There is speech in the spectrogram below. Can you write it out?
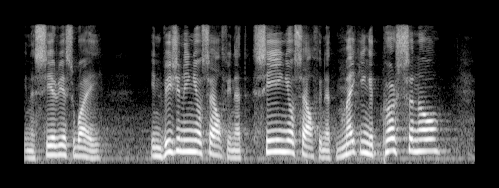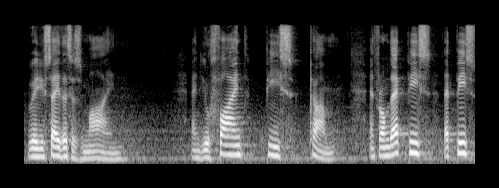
in a serious way, envisioning yourself in it, seeing yourself in it, making it personal, where you say, This is mine and you'll find peace come. And from that peace, that peace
